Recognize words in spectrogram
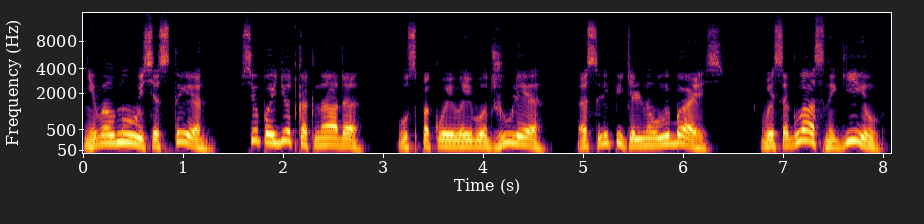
Не волнуйся, Стэн, все пойдет как надо, успокоила его Джулия, ослепительно улыбаясь. Вы согласны, Гил?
